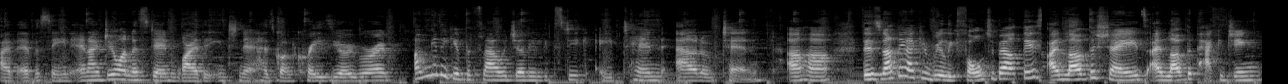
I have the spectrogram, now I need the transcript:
I've ever seen and I do understand why the internet has gone crazy over it. I'm gonna give the Flower Jelly lipstick a 10 out of 10. Uh-huh. There's nothing I can really fault about this. I love the shades, I love the packaging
